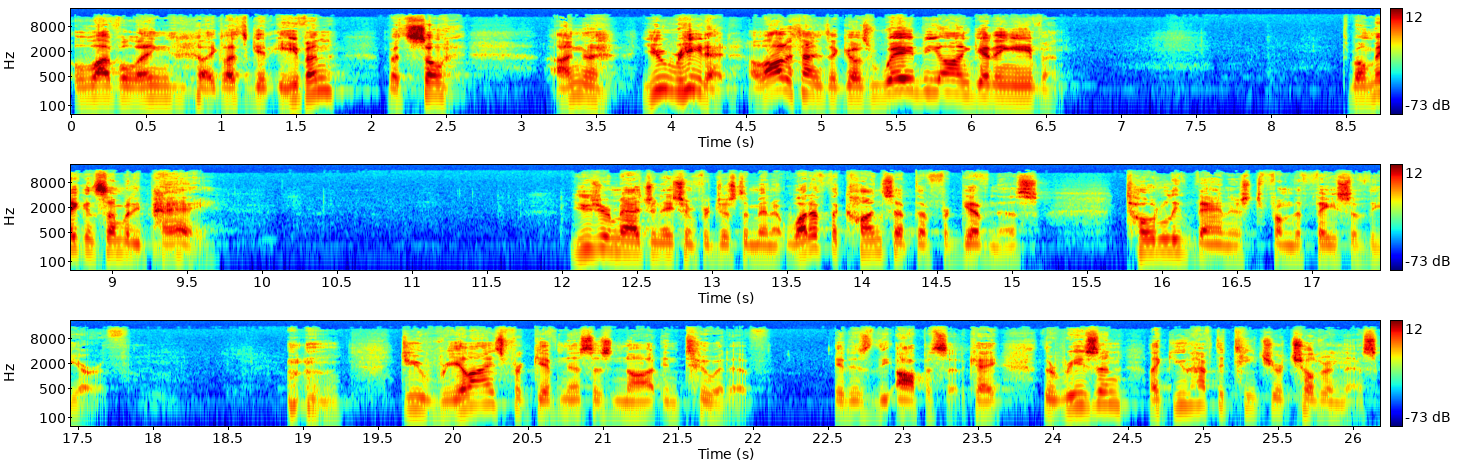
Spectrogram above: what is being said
leveling, like let's get even. But so, I'm gonna, you read it. A lot of times it goes way beyond getting even. It's about making somebody pay. Use your imagination for just a minute. What if the concept of forgiveness totally vanished from the face of the earth. Do you realize forgiveness is not intuitive? It is the opposite, okay? The reason, like you have to teach your children this,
